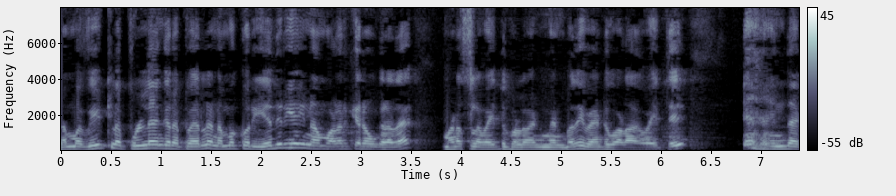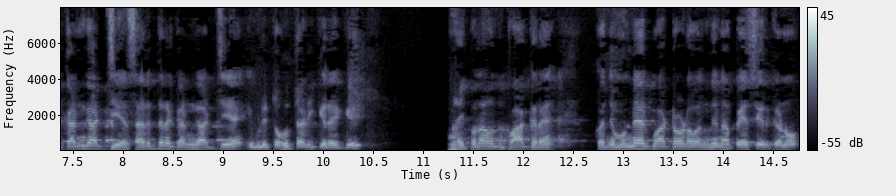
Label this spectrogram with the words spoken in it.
நம்ம வீட்டில் புள்ளைங்கிற பேரில் நமக்கு ஒரு எதிரியை நாம் வளர்க்கிறோங்கிறத மனசில் வைத்துக் கொள்ள வேண்டும் என்பதை வேண்டுகோளாக வைத்து இந்த கண்காட்சியை சரித்திர கண்காட்சியை இப்படி தொகுத்து அளிக்கிறதுக்கு நான் இப்பதான் வந்து பார்க்குறேன். கொஞ்சம் முன்னேற்பாட்டோடு வந்து நான் பேசியிருக்கணும்.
